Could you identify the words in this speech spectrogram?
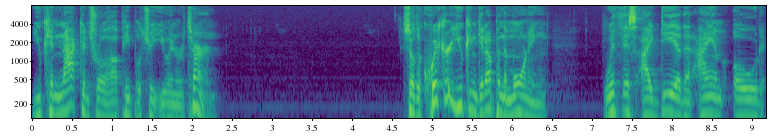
you cannot control how people treat you in return. So the quicker you can get up in the morning with this idea that I am owed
